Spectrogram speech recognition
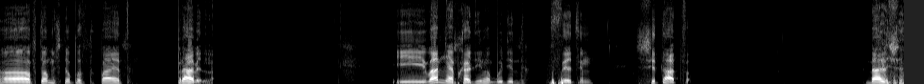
а, в том, что поступает правильно. И вам необходимо будет с этим считаться. Дальше.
